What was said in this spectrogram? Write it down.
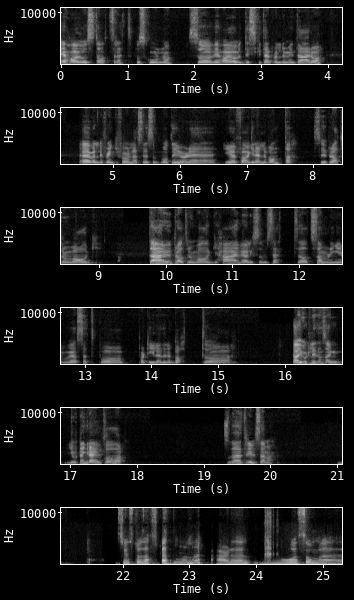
jeg har jo statsrett på skolen nå, så vi har jo diskutert veldig mye der òg. Veldig flinke forelesere som på en måte gjør, det, gjør faget relevant. da. Så vi prater om valg der, vi prater om valg her. Vi har liksom sett at samlinger hvor vi har sett på partilederdebatt og ja, gjort, en, sånn, gjort en greie ut av det, da. Så det trives jeg med. Syns du det er spennende? Er det noe som eh,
